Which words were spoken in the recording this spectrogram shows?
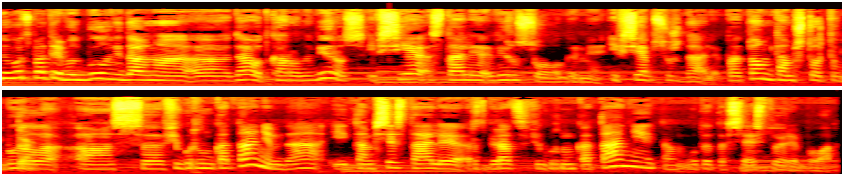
Ну вот смотри, вот был недавно, э, да, вот коронавирус, и все стали вирусологами, и все обсуждали. Потом там что-то было да. С фигурным катанием, да, и там все стали разбираться в фигурном катании, там вот эта вся история была.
